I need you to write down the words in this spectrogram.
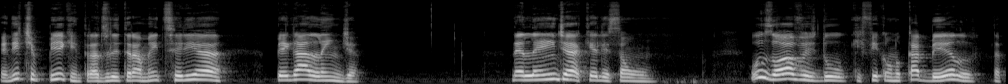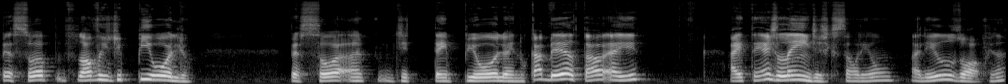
E nitpicking, traduzido literalmente, seria pegar a lêndia. Né, lêndia, aqueles são os ovos do que ficam no cabelo da pessoa, os ovos de piolho. Pessoa de, tem piolho aí no cabelo tal, aí aí tem as lendas que são ali, um, ali os ovos, né?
